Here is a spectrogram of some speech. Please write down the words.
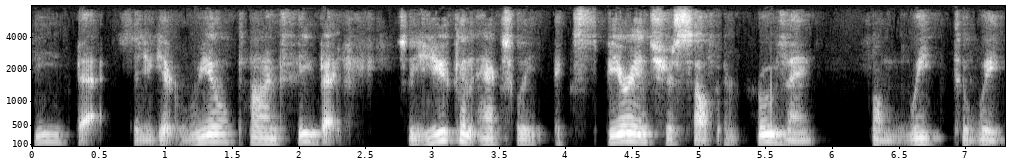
feedback. So you get real time feedback. So you can actually experience yourself improving from week to week,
